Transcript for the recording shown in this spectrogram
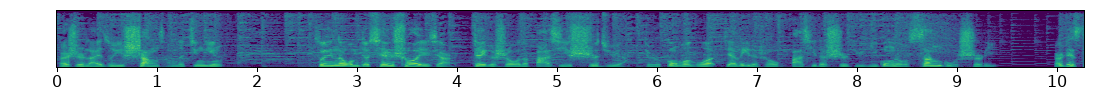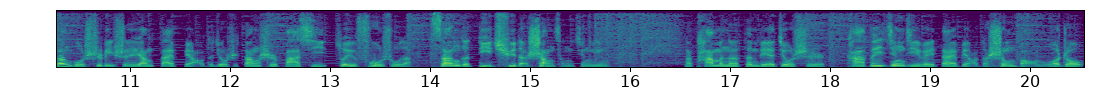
而是来自于上层的精英。所以呢，我们就先说一下这个时候的巴西时局啊，就是共和国建立的时候，巴西的时局一共有三股势力，而这三股势力实际上代表的就是当时巴西最富庶的三个地区的上层精英。那他们呢，分别就是咖啡经济为代表的圣保罗州，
